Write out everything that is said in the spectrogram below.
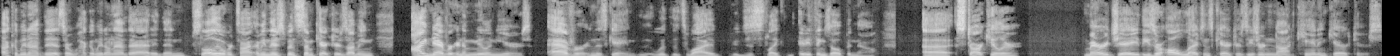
how come we don't have this, or how come we don't have that? And then slowly over time, I mean, there's been some characters. I mean, I never in a million years ever in this game. That's why just like anything's open now. Uh, Star Killer, Mara Jade. These are all Legends characters. These are not canon characters.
